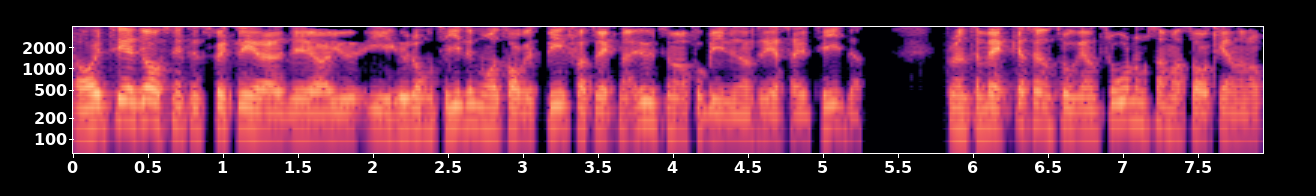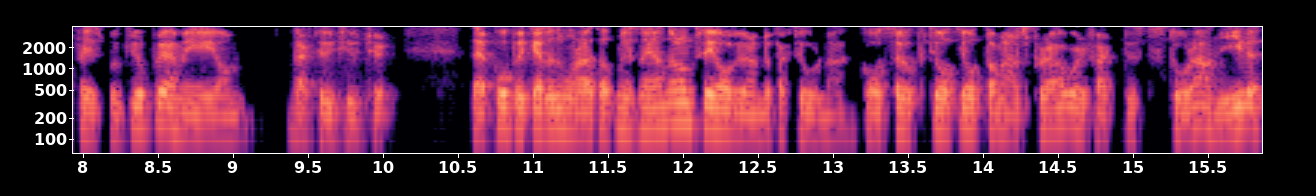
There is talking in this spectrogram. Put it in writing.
Ja, i tredje avsnittet spekulerade jag ju i hur lång tid det må ha tagit Biff att räkna ut hur man får bilen att resa i tiden. För runt en vecka sedan såg jag en tråd om samma sak i en av de Facebookgrupper jag är med i om Back to the Future. Där påpekade några att åtminstone en av de tre avgörande faktorerna, gasa upp till 88 miles per hour, faktiskt står angivet.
